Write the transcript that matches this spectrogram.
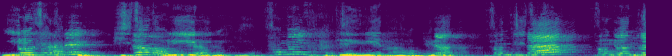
이런 사람을 비전어리라고 얘기해요. 성경에서 같은 의미의 단어가 뭐냐면 선지자, 선견자,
